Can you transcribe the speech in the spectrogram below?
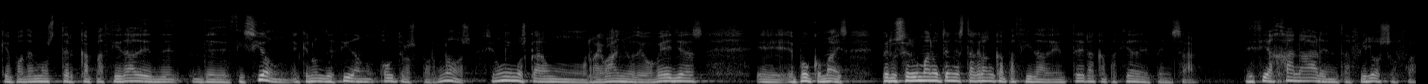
que podemos ter capacidade de, de decisión e que non decidan outros por nós. Se non imos cara un rebaño de ovellas eh, e pouco máis, pero o ser humano ten esta gran capacidade, de ter a capacidade de pensar. Dicía Hannah Arendt, a filósofa,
